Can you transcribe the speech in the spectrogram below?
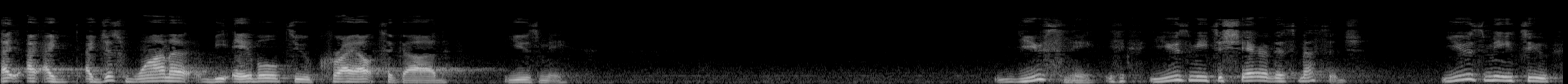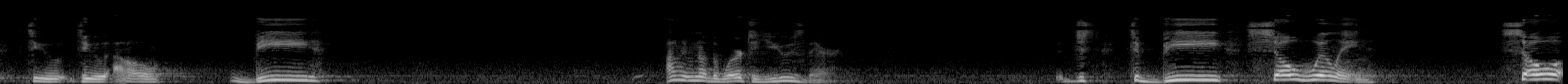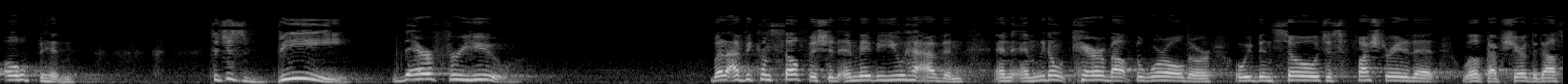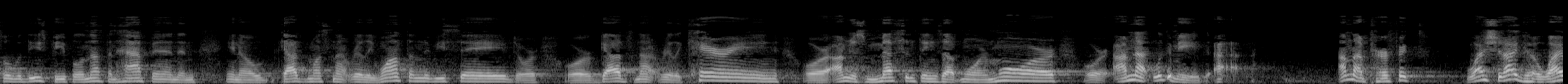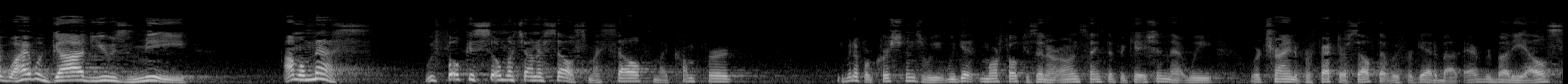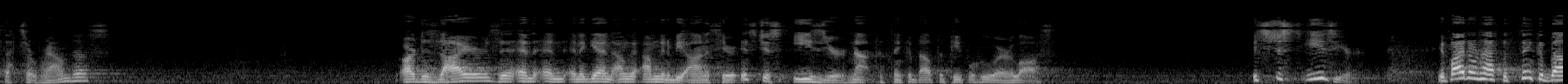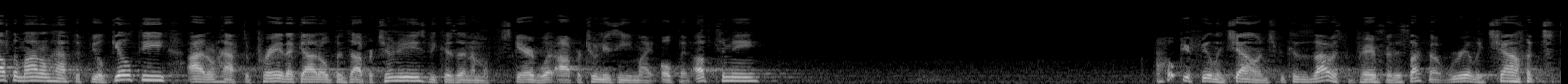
I, I, I just want to be able to cry out to God, use me. Use me. Use me to share this message. Use me to, to, to, oh, be, I don't even know the word to use there. Just to be so willing, so open, to just be there for you. But I've become selfish and, and, maybe you have and, and, and we don't care about the world or, or we've been so just frustrated at, look, I've shared the gospel with these people and nothing happened and, you know, God must not really want them to be saved or, or God's not really caring or I'm just messing things up more and more or I'm not, look at me, I, I'm not perfect. Why should I go? Why, why would God use me? I'm a mess. We focus so much on ourselves, myself, my comfort. Even if we're Christians, we, we get more focused in our own sanctification that we, we're trying to perfect ourselves that we forget about everybody else that's around us. Our desires, and, and, and again, I'm, I'm going to be honest here, it's just easier not to think about the people who are lost. It's just easier. If I don't have to think about them, I don't have to feel guilty. I don't have to pray that God opens opportunities because then I'm scared what opportunities He might open up to me. I hope you're feeling challenged because as I was preparing for this, I felt really challenged.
